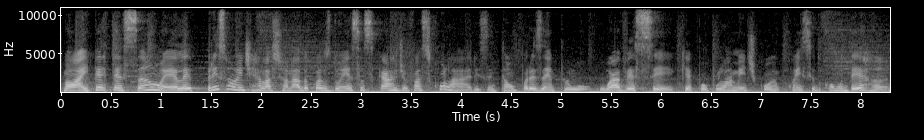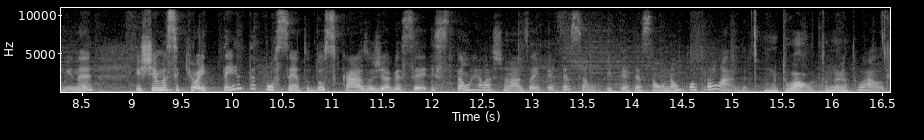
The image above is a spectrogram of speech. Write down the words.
Bom, a hipertensão ela é principalmente relacionada com as doenças cardiovasculares. Então, por exemplo, o AVC, que é popularmente conhecido como derrame, né? Estima-se que 80% dos casos de AVC estão relacionados à hipertensão, hipertensão não controlada. Muito alto, né? Muito alto.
